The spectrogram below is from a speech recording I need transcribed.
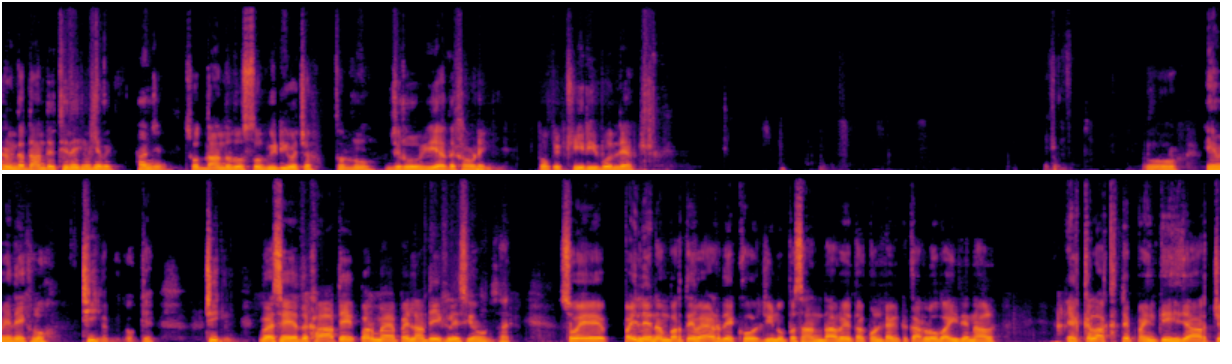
ਹਰਵਿੰਦਰ ਦੰਦ ਇੱਥੇ ਦੇਖ ਲਈਏ ਬਈ? ਹਾਂਜੀ। ਸੋ ਦੰਦ ਦੋਸਤੋ ਵੀਡੀਓ 'ਚ ਤੁਹਾਨੂੰ ਜ਼ਰੂਰੀ ਹੈ ਦਿਖਾਉਣੇ ਕਿਉਂਕਿ ਖੀਰੀ ਬੋਲਿਆ। ਉਹ ਇਵੇਂ ਦੇਖ ਲਓ। ਠੀਕ ਹੈ ਓਕੇ ਠੀਕ। ਵੈਸੇ ਇਹ ਦਿਖਾਤੇ, ਪਰ ਮੈਂ ਪਹਿਲਾਂ ਦੇਖ ਲਏ ਸੀ ਹੁਣ ਸਾਰੇ। ਸੋ ਇਹ ਪਹਿਲੇ ਨੰਬਰ ਤੇ ਵੈੜ ਦੇਖੋ, ਜਿਹਨੂੰ ਪਸੰਦ ਆਵੇ ਤਾਂ ਕੰਟੈਕਟ ਕਰ ਲਓ ਬਾਈ ਦੇ ਨਾਲ। 1 ਲੱਖ ਤੇ 35000 ਚ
